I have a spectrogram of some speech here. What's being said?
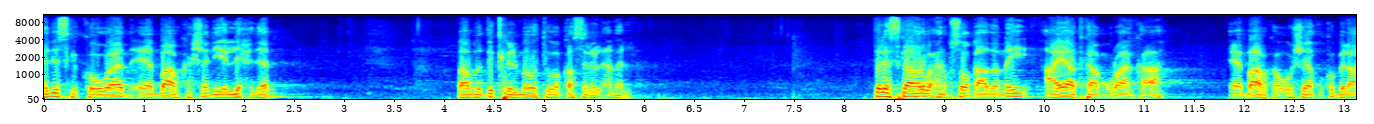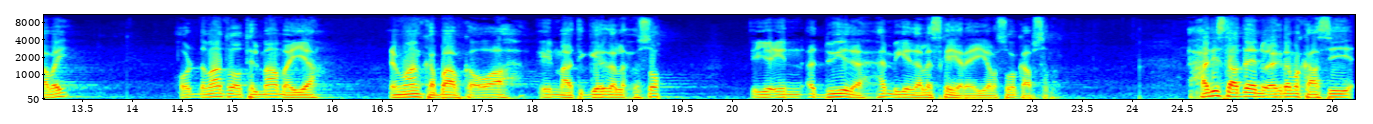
xadiiska koowaad ee baabka shan iyo lixdan baabu dikri اlmowti wa qasri اlamal daraskaa hore waxaynu ku soo qaadanay aayaadka qur-aanka ah ee baabka uu sheekhu ku bilaabay oo dhammaantood tilmaamaya cinwaanka baabka oo ah in maatigeerida la xuso iyo in adduunyada hamigeeda layska yareeyo la soo gaabsado. Axaadiista haddaynu eegno markaasi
